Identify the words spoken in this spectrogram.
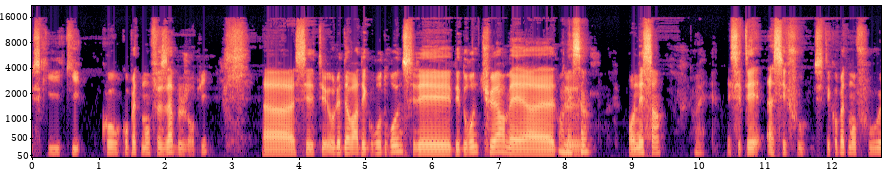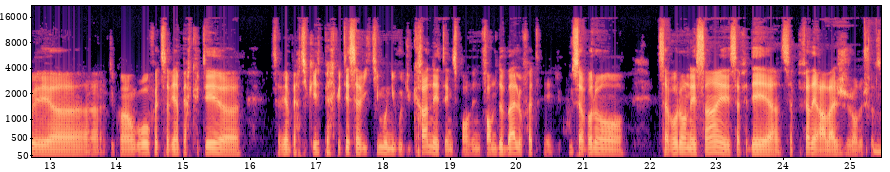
ce qui, qui est complètement faisable aujourd'hui. Euh, c'était au lieu d'avoir des gros drones, c'est des, des drones tueurs, mais euh, en essaim. En essaim. Ouais. Et c'était assez fou. C'était complètement fou et euh, du coup, en gros, en fait, ça vient percuter, ça vient percuter, percuter sa victime au niveau du crâne et t'as une, une forme de balle, en fait. Et du coup, ça vole en, ça vole en essaim et ça fait des, ça peut faire des ravages, ce genre de choses.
